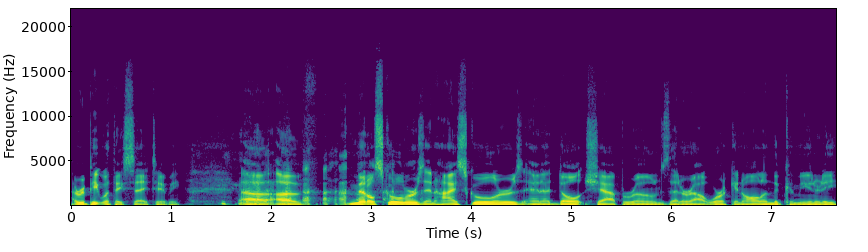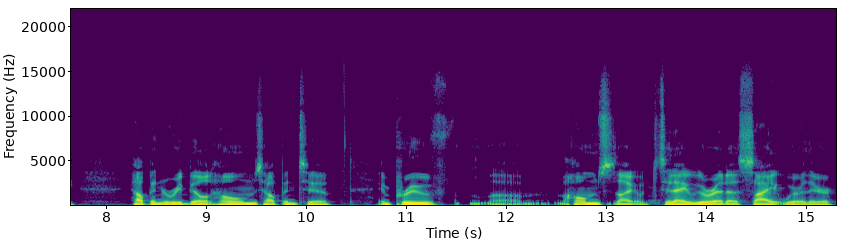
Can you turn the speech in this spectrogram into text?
i repeat what they say to me. Uh, of middle schoolers and high schoolers and adult chaperones that are out working all in the community helping to rebuild homes helping to improve um, homes. Like today we were at a site where they're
